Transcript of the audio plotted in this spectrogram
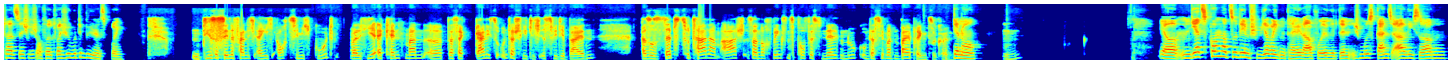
tatsächlich erfolgreich über die Bühne zu bringen. Diese Szene fand ich eigentlich auch ziemlich gut, weil hier erkennt man, äh, dass er gar nicht so unterschiedlich ist wie die beiden. Also selbst total am Arsch ist er noch wenigstens professionell genug, um das jemandem beibringen zu können. Genau. Mhm. Ja, und jetzt kommen wir zu dem schwierigen Teil der Folge, denn ich muss ganz ehrlich sagen,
